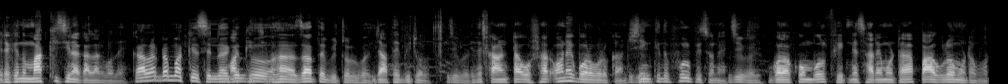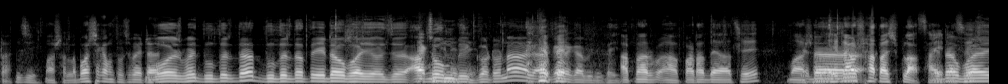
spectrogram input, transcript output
এটা কিন্তু মাক্ষি চিনা কালার বলে। কালারটা মাখেছি না কিন্তু হ্যাঁ জাতে বিটল ভাই। জাতে বিটল। জি ভাই। এতে কানটা ওষার অনেক বড় বড় কান সিং কিন্তু ফুল পিছনে। জি ভাই। গলা কম্বল ফিটনেস হারে মোটা পাগুলো মোটা মোটা। জি। মাশাল্লাহ বয়সটা কেমন চলছে ভাই এটা? বয়স ভাই দুধের দাঁত। দুধের দাঁতে এটাও ভাই ওই যে আচম্বিক ঘটনা ভাই। আপনার পাঠা দেওয়া আছে এটাও 27 প্লাস এটাও ভাই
